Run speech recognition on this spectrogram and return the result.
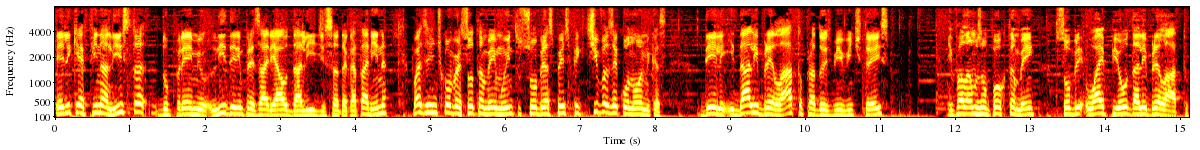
Ele que é finalista do prêmio Líder Empresarial da de Santa Catarina, mas a gente conversou também muito sobre as perspectivas econômicas dele e da Librelato para 2023 e falamos um pouco também sobre o IPO da Librelato.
